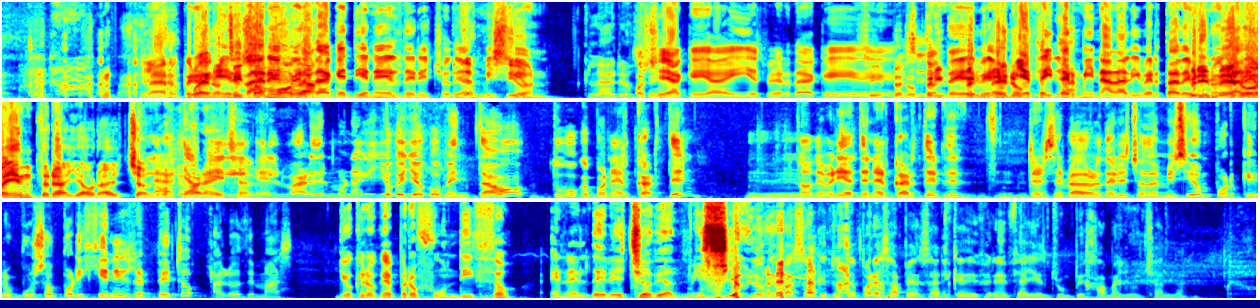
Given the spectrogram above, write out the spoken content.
Claro, pero Bueno, el si bar es moda- verdad que tiene el derecho de De admisión. admisión, claro. O Sí. sea que ahí es verdad que Sí, pero es pri- donde primero- empieza y termina la libertad de uno y la Primero de entra y ahora échalo. Claro, Y ahora el, échalo. el bar del monaguillo que yo he comentado tuvo que poner cartel. No debería tener cartel de reservador de derecho de admisión porque lo puso por higiene y respeto a los demás. Yo creo que profundizó en el derecho de admisión. Lo que pasa es que tú te pones a pensar y qué diferencia hay entre un pijama y un chándal.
